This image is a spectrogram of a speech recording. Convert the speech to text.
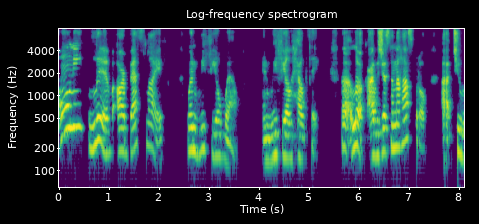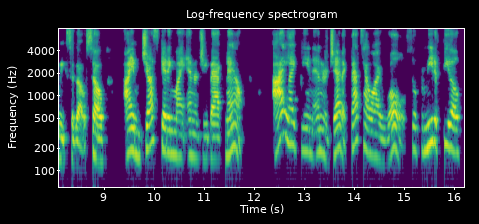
only live our best life when we feel well and we feel healthy. Uh, look, I was just in the hospital uh, two weeks ago. So I am just getting my energy back now. I like being energetic. That's how I roll. So for me to feel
